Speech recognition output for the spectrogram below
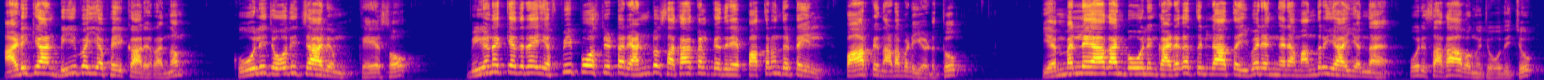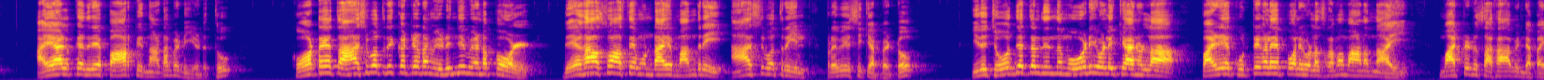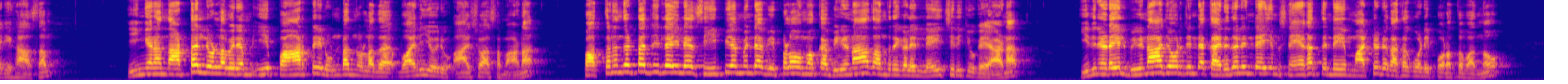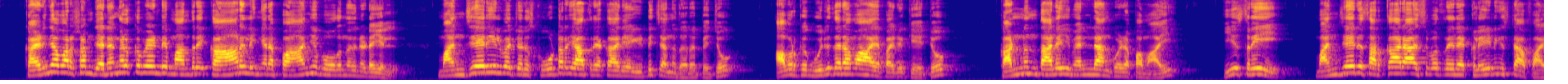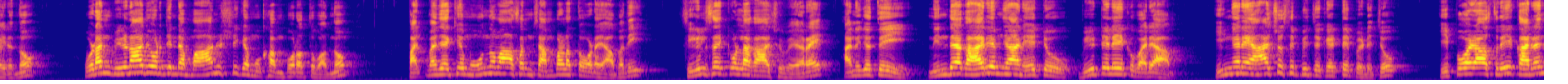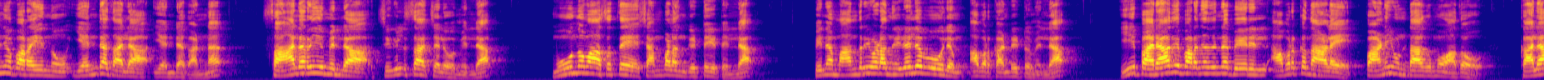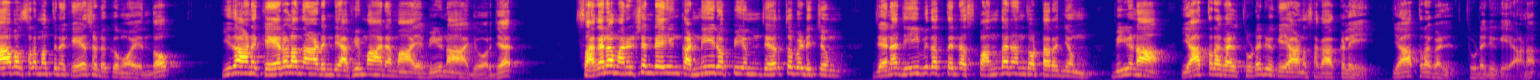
അടിക്കാൻ ഡിവൈഎഫ്ഐക്കാർ ഇറങ്ങും. കൂലി ചോദിച്ചാലും കേസോ? വീണയ്ക്കെതിരെ എഫ് പി പോസ്റ്റ് ഇട്ട രണ്ടു സഖാക്കൾക്കെതിരെ പത്തനംതിട്ടയിൽ പാർട്ടി നടപടിയെടുത്തു. എം എൽ എ ആകാൻ പോലും കഴകത്തില്ലാത്ത ഇവരെങ്ങനെ മന്ത്രിയായി എന്ന് ഒരു സഖാവങ്ങ് ചോദിച്ചു. അയാൾക്കെതിരെ പാർട്ടി നടപടിയെടുത്തു. കോട്ടയത്ത് ആശുപത്രി കെട്ടിടം ഇടിഞ്ഞു വീണപ്പോൾ ദേഹാസ്വാസ്ഥ്യമുണ്ടായ മന്ത്രി ആശുപത്രിയിൽ പ്രവേശിക്കപ്പെട്ടു. ഇത് ചോദ്യത്തിൽ നിന്നും ഓടി ഒളിക്കാനുള്ള പഴയ കുട്ടികളെ പോലെയുള്ള ശ്രമമാണെന്നായി മറ്റൊരു സഖാവിന്റെ പരിഹാസം. ഇങ്ങനെ നട്ടലുള്ളവരും ഈ പാർട്ടിയിൽ ഉണ്ടെന്നുള്ളത് വലിയൊരു ആശ്വാസമാണ്. പത്തനംതിട്ട ജില്ലയിലെ സി പി എമ്മിന്റെ വിപ്ലവമൊക്കെ വീണാതന്ത്രികളിൽ ലയിച്ചിരിക്കുകയാണ്. ഇതിനിടയിൽ വീണ ജോർജിന്റെ കരുതലിന്റെയും സ്നേഹത്തിന്റെയും മറ്റൊരു കഥ കൂടി പുറത്തു വന്നു. കഴിഞ്ഞ വർഷം ജനങ്ങൾക്ക് വേണ്ടി മന്ത്രി കാറിൽ ഇങ്ങനെ പാഞ്ഞു പോകുന്നതിനിടയിൽ മഞ്ചേരിയിൽ വെച്ചൊരു സ്കൂട്ടർ യാത്രക്കാരിയെ ഇടിച്ചങ്ങ് തെറിപ്പിച്ചു. അവർക്ക് ഗുരുതരമായ പരുക്കേറ്റു. കണ്ണും തലയും എല്ലാം കുഴപ്പമായി. ഈ സ്ത്രീ മഞ്ചേരി സർക്കാർ ആശുപത്രിയിലെ ക്ലീനിംഗ് സ്റ്റാഫായിരുന്നു. ഉടൻ വീണാ ജോർജിന്റെ മാനുഷിക മുഖം പുറത്തു വന്നു. പത്മജയ്ക്ക് മൂന്ന് മാസം ശമ്പളത്തോടെ അവധി. ചികിത്സയ്ക്കുള്ള കാശ് വേറെ. അനുജത്തി നിന്റെ കാര്യം ഞാൻ ഏറ്റു. വീട്ടിലേക്ക് വരാം. ഇങ്ങനെ ആശ്വസിപ്പിച്ച് കെട്ടിപ്പിടിച്ചു. ഇപ്പോഴാ സ്ത്രീ കരഞ്ഞു പറയുന്നു എന്റെ തല എന്റെ കണ്ണ്. സാലറിയുമില്ല ചികിത്സാ ചെലവുമില്ല. മൂന്ന് മാസത്തെ ശമ്പളം കിട്ടിയിട്ടില്ല. പിന്നെ മന്ത്രിയുടെ നിഴൽ പോലും അവർ കണ്ടിട്ടുമില്ല. ഈ പരാതി പറഞ്ഞതിന്റെ പേരിൽ അവർക്ക് നാളെ പണിയുണ്ടാകുമോ അതോ കലാപശ്രമത്തിന് കേസെടുക്കുമോ എന്തോ? ഇതാണ് കേരള നാടിന്റെ അഭിമാനമായ വീണ ജോർജ്. സകല മനുഷ്യന്റെയും കണ്ണീരൊപ്പിയും ചേർത്ത് പിടിച്ചും ജനജീവിതത്തിന്റെ സ്പന്ദനം തൊട്ടറിഞ്ഞും വീണ യാത്രകൾ തുടരുകയാണ് സഖാക്കളെ. യാത്രകൾ തുടരുകയാണ്.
